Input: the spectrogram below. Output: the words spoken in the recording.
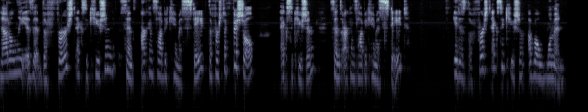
Not only is it the first execution since Arkansas became a state, the first official execution since Arkansas became a state, it is the first execution of a woman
